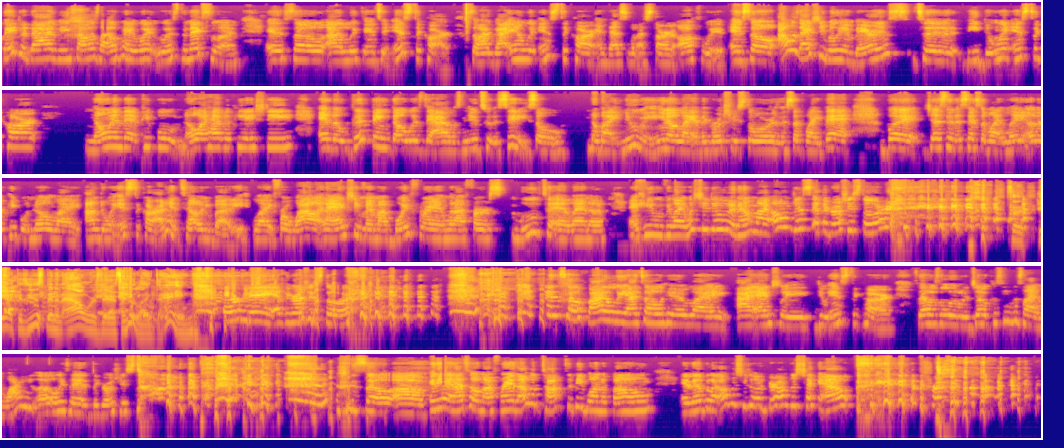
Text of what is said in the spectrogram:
they denied me. So I was like, okay, what, what's the next one? And so I looked into Instacart. So I got in with Instacart and that's what I started off with. And so I was actually really embarrassed to be doing Instacart knowing that people know I have a PhD. And the good thing though was that I was new to the city. So nobody knew me, you know, like at the grocery stores and stuff like that. But just in the sense of like letting other people know, like I'm doing Instacart, I didn't tell anybody like for a while. And I actually met my boyfriend when I first moved to Atlanta, and he would be like, "What you doing?" And I'm like, "Oh, I'm just at the grocery store." so yeah, because you're spending hours there, so he's like, "Dang." Every day at the grocery store finally I told him like I actually do Instacart. So that was a little joke because he was like, Why are you always at the grocery store? so um and yeah, I told my friends I would talk to people on the phone and they'll be like, Oh, what you doing, girl? I'm just checking out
